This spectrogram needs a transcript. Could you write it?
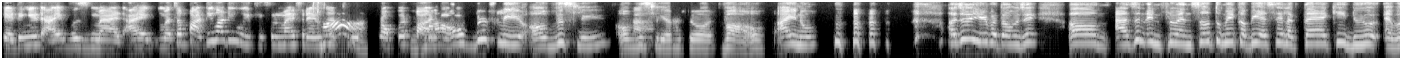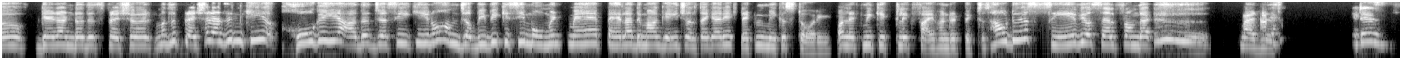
getting it, I was mad. I मतलब party वार्टी हुई थी full my friends हाँ. proper party. Wow, obviously, obviously, obviously, I'm sure. Wow, I know. अच्छा ये बताओ मुझे एज एन इन्फ्लुएंसर तुम्हें कभी ऐसे लगता है कि do you ever get under this pressure मतलब प्रेशर एज इन की हो गई है आदत जैसी कि यू नो हम जब भी किसी मोमेंट में है पहला दिमाग यही चलता है कि अरे let me make a story और let me click 500 pictures how do you save yourself from that madness It is.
